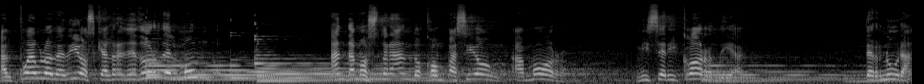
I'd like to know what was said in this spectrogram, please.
al pueblo de Dios que alrededor del mundo anda mostrando compasión, amor, misericordia, ternura.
